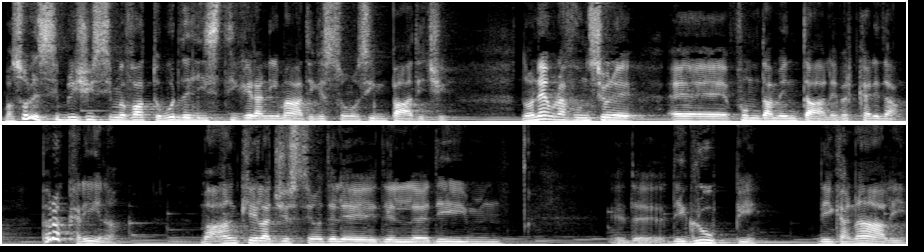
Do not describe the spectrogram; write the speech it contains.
Ma solo il semplicissimo fatto pure degli sticker animati che sono simpatici. Non è una funzione eh, fondamentale, per carità, però è carina ma anche la gestione delle, delle, dei, eh, dei, gruppi, dei canali,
